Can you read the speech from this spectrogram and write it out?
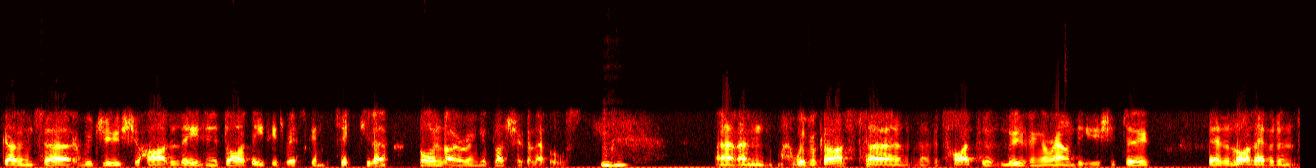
going to reduce your heart disease and your diabetes risk in particular by lowering your blood sugar levels. Mm-hmm. Uh, and with regards to the type of moving around that you should do, there's a lot of evidence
